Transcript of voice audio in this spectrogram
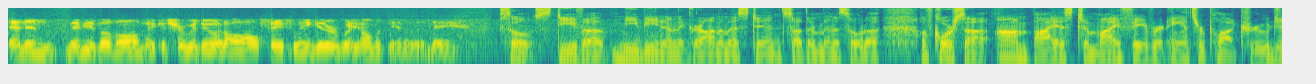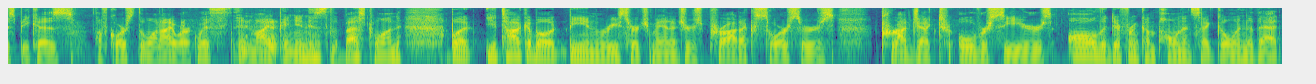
and then maybe above all, making sure we do it all safely and get everybody home at the end of the day. So, Steve, uh, me being an agronomist in southern Minnesota, of course, uh, I'm biased to my favorite answer plot crew just because, of course, the one I work with, in my opinion, is the best one. But you talk about being research managers, product sourcers, project overseers, all the different components that go into that.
